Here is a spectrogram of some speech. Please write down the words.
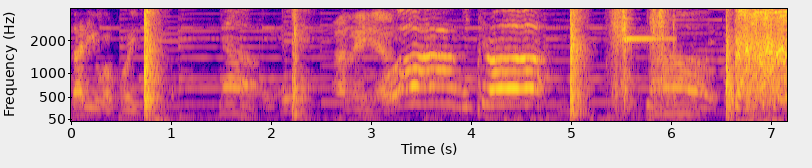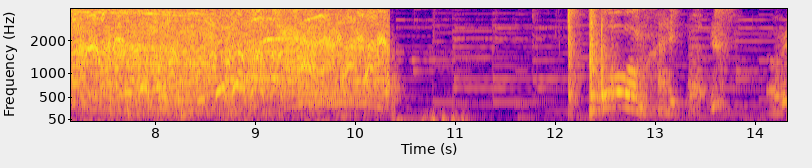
તારી ઉપર પડી ના અરે મિત્રો! ના. Oh my God. હવે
